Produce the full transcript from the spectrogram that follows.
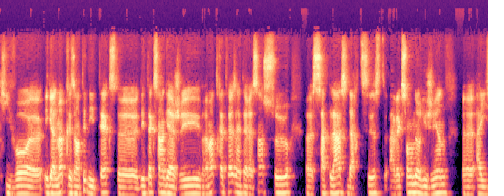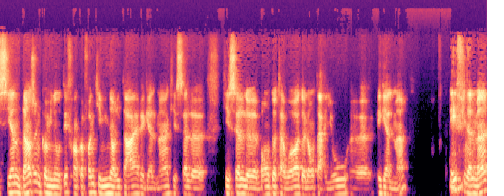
qui va également présenter des textes, des textes engagés, vraiment très, très intéressants sur sa place d'artiste avec son origine haïtienne dans une communauté francophone qui est minoritaire également, qui est celle qui est celle euh, bon, d'Ottawa, de l'Ontario euh, également. Et mhm. finalement,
